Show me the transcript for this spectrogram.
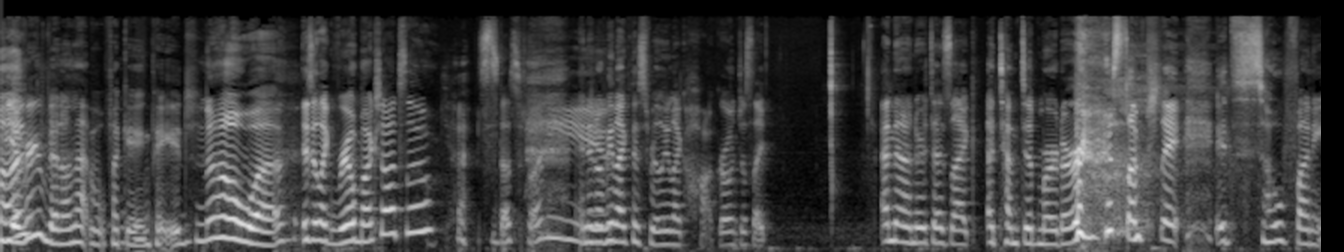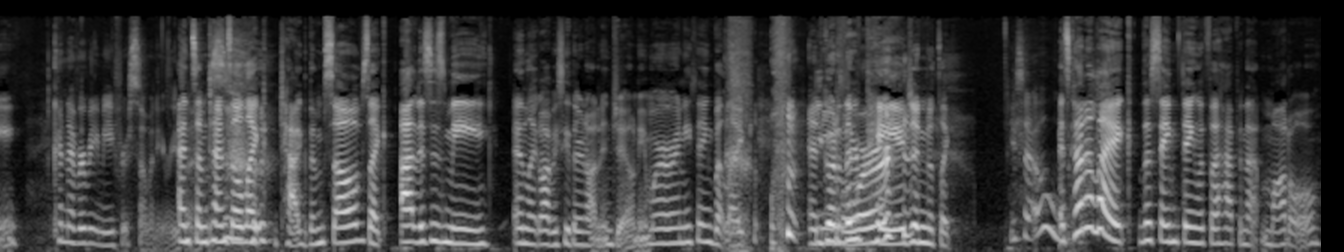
mug- you ever been on that fucking page? no is it like real mugshots though Yes. that's funny And it'll be like this really like hot girl and just like and then under it says like attempted murder or some shit. It's so funny. could never be me for so many reasons. And sometimes they'll like tag themselves like, ah, this is me. And like obviously they're not in jail anymore or anything, but like you go to their page and it's like you said oh. it's kind of like the same thing with what happened that model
